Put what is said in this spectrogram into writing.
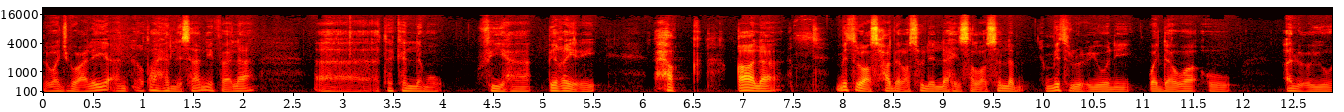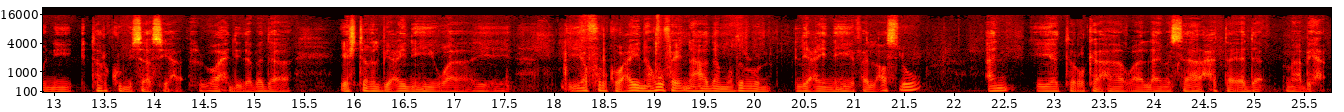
الواجب علي أن أطهر لساني فلا آه، أتكلم فيها بغير حق. قال مثل أصحاب رسول الله صلى الله عليه وسلم مثل العيون ودواء العيون ترك مساسها. الواحد إذا بدأ يشتغل بعينه ويفرك عينه فإن هذا مضر لعينه فالأصل أن يتركها ولا يمسها حتى يدع ما بها.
